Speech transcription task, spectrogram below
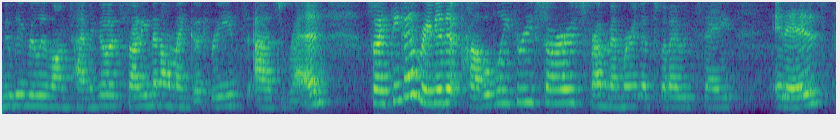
really, really long time ago. It's not even on my Goodreads as read. So I think I rated it probably three stars from memory. That's what I would say it is.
